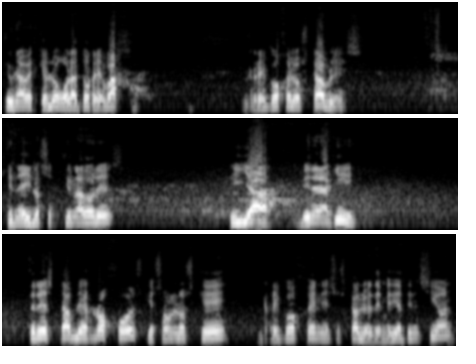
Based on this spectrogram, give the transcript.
que una vez que luego la torre baja, recoge los cables tiene ahí los seccionadores y ya vienen aquí tres cables rojos que son los que recogen esos cables de media tensión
